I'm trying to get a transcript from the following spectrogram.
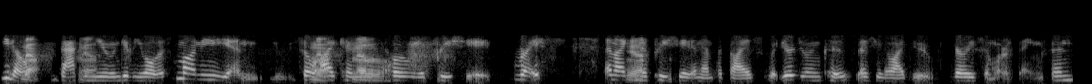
you know, No, backing no. you and giving you all this money. And so No, I can not at all. totally appreciate, right? And I can Yeah. appreciate and empathize what you're doing because, as you know, I do very similar things. And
